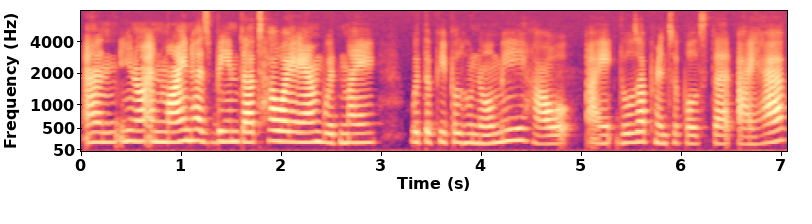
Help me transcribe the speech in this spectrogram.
And you know, and mine has been that's how I am with my with the people who know me, how I those are principles that I have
